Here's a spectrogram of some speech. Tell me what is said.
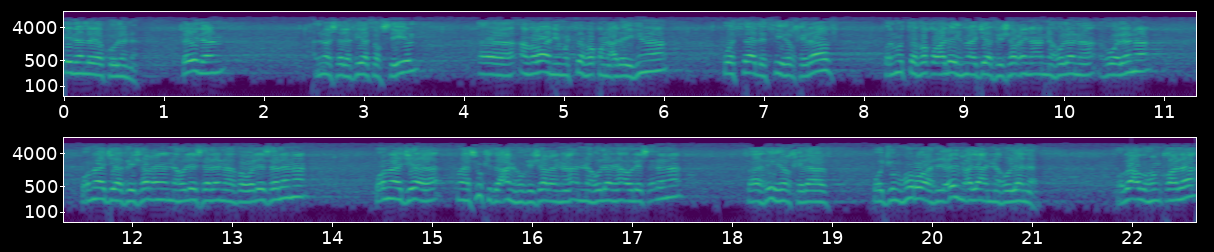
إذا لا يكون لنا. فإذا المسألة فيها تفصيل. آه، أمران متفق عليهما والثالث فيه الخلاف والمتفق عليه ما جاء في شرعنا أنه لنا هو لنا وما جاء في شرعنا أنه ليس لنا فهو ليس لنا وما جاء ما سكت عنه في شرعنا أنه لنا أو ليس لنا ففيه الخلاف. وجمهور أهل العلم على أنه لنا. وبعضهم قال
